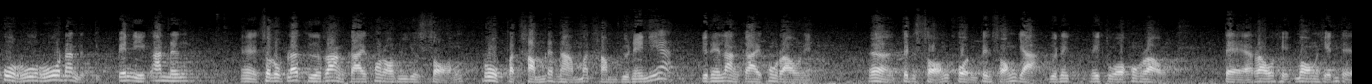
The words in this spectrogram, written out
ผู้รู้รู้นั่นเป็นอีกอันหนึ่งสรุปแล้วคือร่างกายของเรามีอยู่สองรูปธรรมและนามธรรมอยู่ในเนี้ยอยู่ในร่างกายของเราเนี่ยเเป็นสองคนเป็นสองอย่างอยู่ในในตัวของเรา แต่เราเห็นมองเห็นแต่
